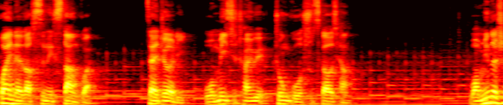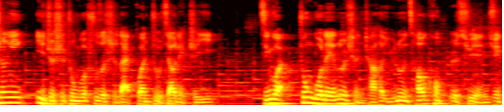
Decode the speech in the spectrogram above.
欢迎来到四零四档案馆，在这里，我们一起穿越中国数字高墙。网民的声音一直是中国数字时代关注焦点之一。尽管中国的言论审查和舆论操控日趋严峻，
